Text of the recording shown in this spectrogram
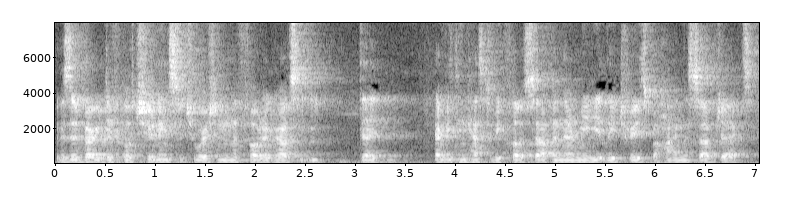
it was a very difficult shooting situation in the photographs that everything has to be close up and there are immediately trees behind the subjects.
